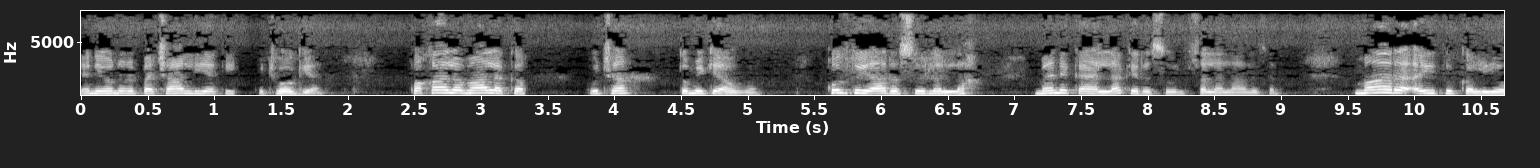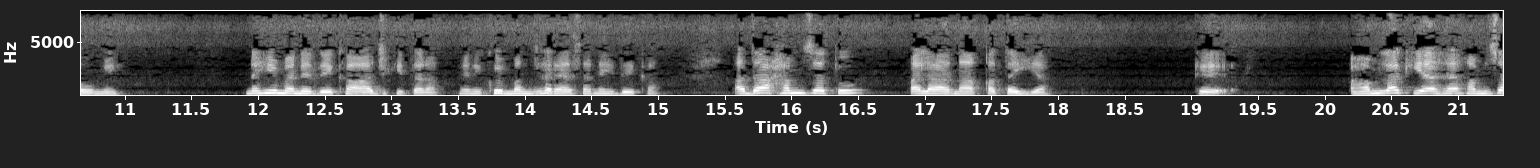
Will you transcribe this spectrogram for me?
یعنی انہوں نے پہچان لیا کہ کچھ ہو گیا۔ فقال مالک پوچھا، تمہیں کیا ہوا؟ کل تو یا رسول اللہ، میں نے کہا اللہ کے رسول صلی اللہ علیہ وسلم ماں رئی تو کلیوں نہیں میں نے دیکھا آج کی طرح یعنی کوئی منظر ایسا نہیں دیکھا۔ ادا حمزہ تو اللہ نا قطیہ کہ حملہ کیا ہے، حمزہ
